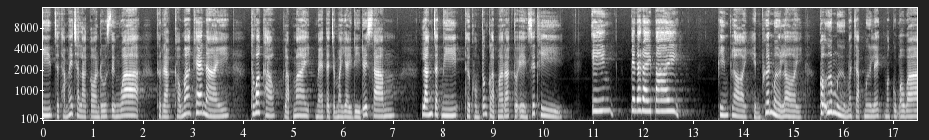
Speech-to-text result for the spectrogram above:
นี้จะทำให้ชลากรรู้ซึ้งว่าเธอรักเขามากแค่ไหนทว่าเขากลับไม่แม้แต่จะมาใยดีด้วยซ้ำ หลังจากนี้เธอคงต้องกลับมารักตัวเองเสียที อิง เป็นอะไรไป พิงพลอยเห็นเพื่อนเหม่อลอย ก็เอื้อมมือมาจับมือเล็กมากุมเอาไว้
